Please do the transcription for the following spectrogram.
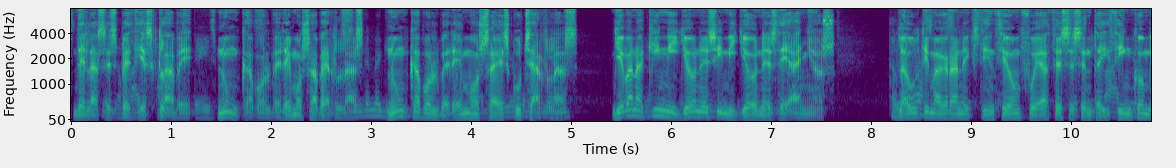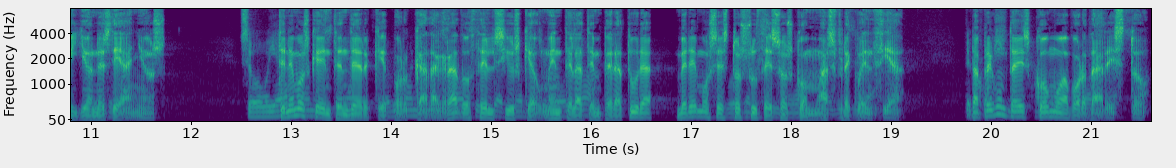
de las especies clave. Nunca volveremos a verlas, nunca volveremos a escucharlas. Llevan aquí millones y millones de años. La última gran extinción fue hace 65 millones de años. Tenemos que entender que por cada grado Celsius que aumente la temperatura, veremos estos sucesos con más frecuencia. La pregunta es cómo abordar esto.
